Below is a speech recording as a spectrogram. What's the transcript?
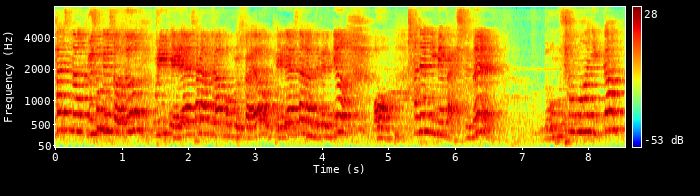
하지만 그 속에서도 우리 베레아 사람들 한번 볼까요? 베레아 사람들은요, 어, 하나님의 말씀을 너무 사모하니까,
